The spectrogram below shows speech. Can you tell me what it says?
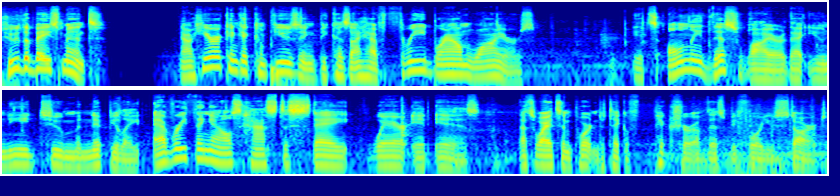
To the basement. Now, here it can get confusing because I have three brown wires. It's only this wire that you need to manipulate. Everything else has to stay where it is. That's why it's important to take a picture of this before you start.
